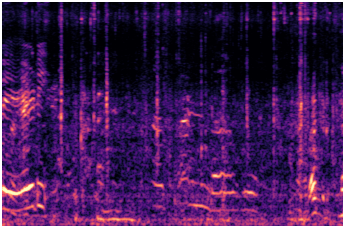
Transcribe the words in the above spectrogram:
പേടി അതാ കിടക്കുന്ന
